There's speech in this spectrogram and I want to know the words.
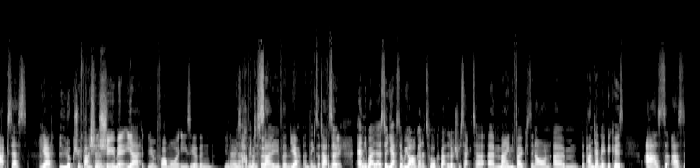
access Yeah. luxury fashion. consume it. Yeah. You know, far more easier than you know Yeah, if you having to save and yeah, and things like definitely. that. So anyway, so yeah, so we are going to talk about the luxury sector, um, mainly focusing on um, the pandemic because. As as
